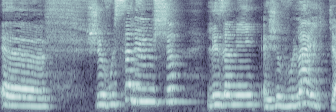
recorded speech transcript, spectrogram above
je vous salue les amis et je vous like.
